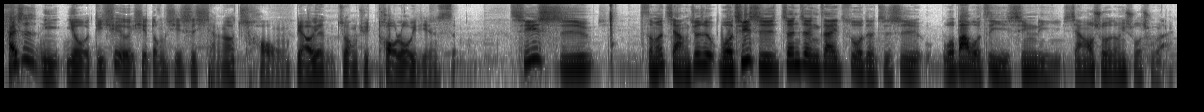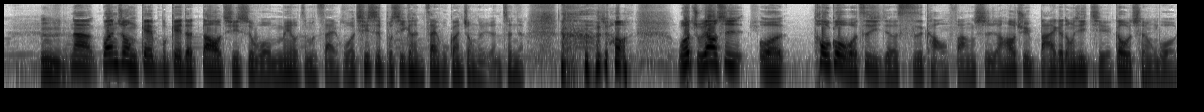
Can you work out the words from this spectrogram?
还是你有的确有一些东西是想要从表演中去透露一点什么。其实怎么讲，就是我其实真正在做的，只是我把我自己心里想要说的东西说出来。嗯，那观众 get 不 get 得到，其实我没有这么在乎。我其实不是一个很在乎观众的人，真的。就我主要是我透过我自己的思考方式，然后去把一个东西解构成我。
